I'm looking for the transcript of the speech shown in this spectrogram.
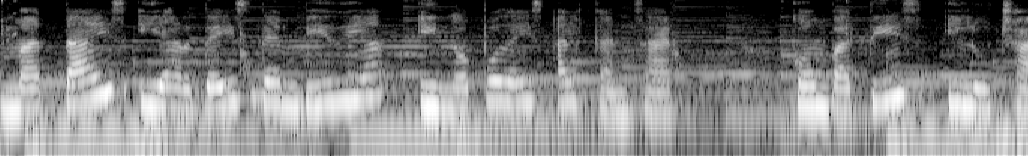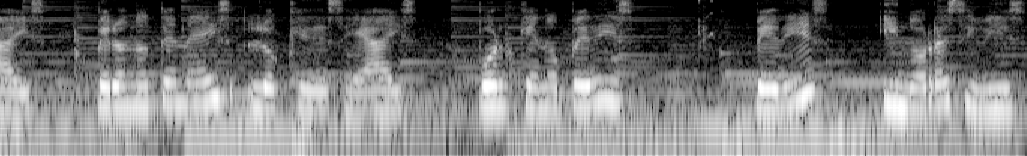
matáis y ardéis de envidia y no podéis alcanzar Combatís y lucháis, pero no tenéis lo que deseáis, porque no pedís. Pedís y no recibís,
